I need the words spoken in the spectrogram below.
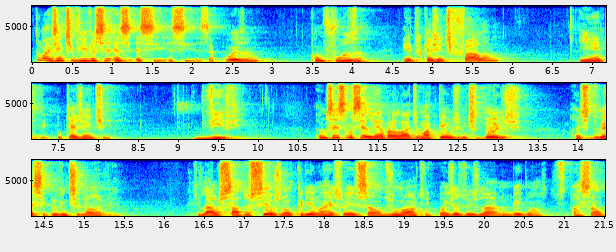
Então a gente vive esse, esse, esse, essa coisa confusa entre o que a gente fala e entre o que a gente vive. Eu não sei se você lembra lá de Mateus 22, antes do versículo 29, que lá os saduceus não criam na ressurreição dos mortos e põe Jesus lá no meio de uma situação.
